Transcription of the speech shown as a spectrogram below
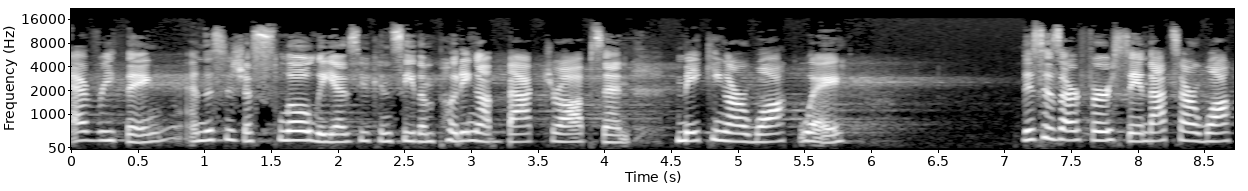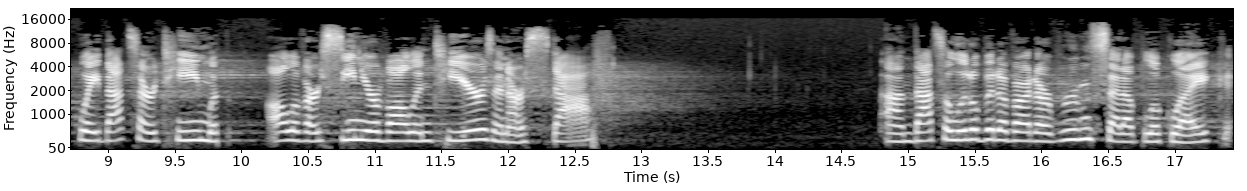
everything. And this is just slowly, as you can see them putting up backdrops and making our walkway. This is our first day, and that's our walkway. That's our team with all of our senior volunteers and our staff. Um, that's a little bit of what our room setup looked like.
